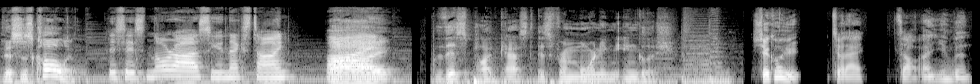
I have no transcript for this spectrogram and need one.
This is Colin. This is Norah. See you next time. Bye. Bye. This podcast is from Morning English. 学口语就来早安英文。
